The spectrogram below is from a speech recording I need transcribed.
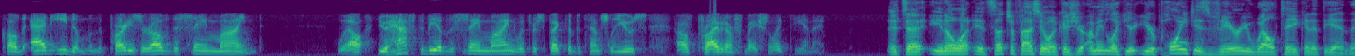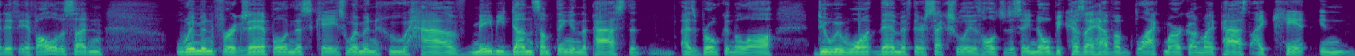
called ad idem, when the parties are of the same mind. Well, you have to be of the same mind with respect to potential use of private information like DNA. It's a you know what it's such a fascinating one because you're I mean look your your point is very well taken at the end that if if all of a sudden women for example in this case women who have maybe done something in the past that has broken the law do we want them if they're sexually assaulted to say no because I have a black mark on my past I can't in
